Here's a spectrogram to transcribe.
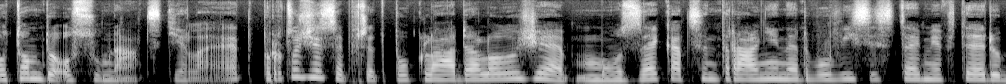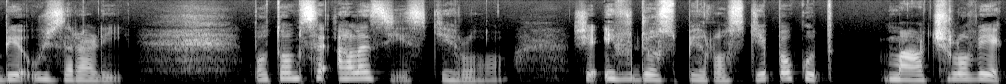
Potom do 18 let, protože se předpokládalo, že mozek a centrální nervový systém je v té době už zralý. Potom se ale zjistilo, že i v dospělosti, pokud má člověk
